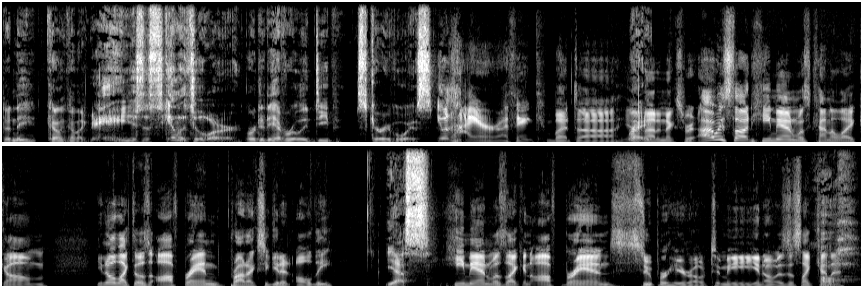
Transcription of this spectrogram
didn't he? Kind of, kind of like, "Hey, he's a Skeletor," or did he have a really deep, scary voice? He was higher, I think, but uh, yeah, Right. I'm not an expert. I always thought He-Man was kind of like, um, you know, like those off-brand products you get at Aldi. Yes, He-Man was like an off-brand superhero to me. You know, it was just like kind of Oh.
